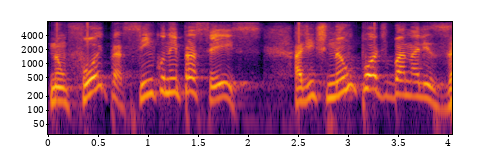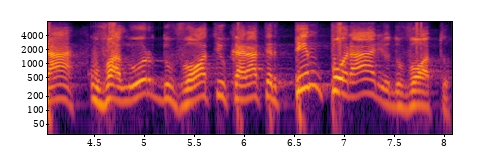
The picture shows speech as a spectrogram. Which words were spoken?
Não foi para cinco nem para seis. A gente não pode banalizar o valor do voto e o caráter temporário do voto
